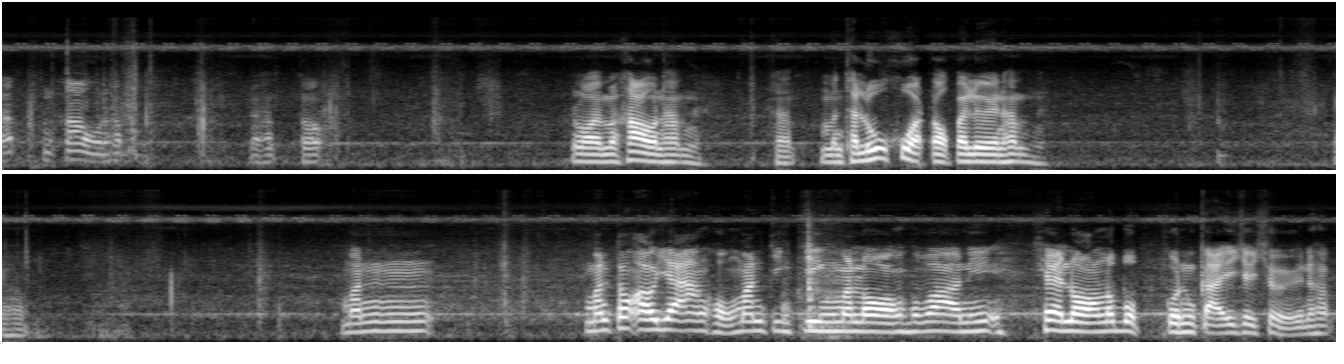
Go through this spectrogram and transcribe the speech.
ครับมันเข้านะครับนะครับก็รอยมันเข้านะครับนี่ยครับ มันทะลุขวดออกไปเลยนะครับนะครับ มันมันต้องเอายางของมันจริง ๆ มาลองเพราะว่านนี้แค่ลองระบบกลไกเฉยๆนะครับ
